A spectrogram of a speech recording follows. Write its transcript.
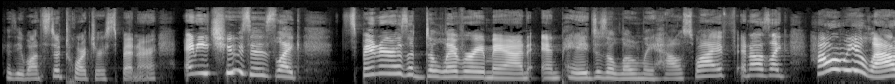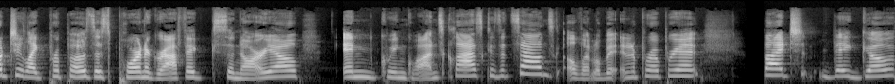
because he wants to torture Spinner. And he chooses like Spinner is a delivery man and Paige is a lonely housewife. And I was like, how are we allowed to like propose this pornographic scenario in Queen Kwan's class because it sounds a little bit inappropriate. But they go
